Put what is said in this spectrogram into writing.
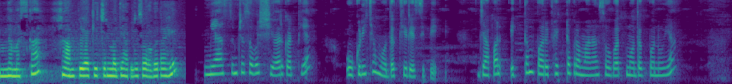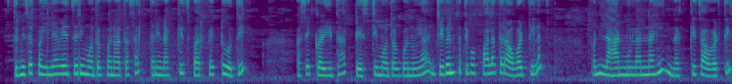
नमस्कार शांतिया किचनमध्ये आपलं स्वागत आहे. मी आज तुमच्यासोबत शेअर करते आहे उकडीच्या मोदकची रेसिपी जी आपण एकदम परफेक्ट प्रमाणासोबत मोदक बनवूया. तुम्ही जर पहिल्या वेळेस जरी मोदक बनवत असाल तरी नक्कीच परफेक्ट होतील. असे कळीदार टेस्टी मोदक बनवूया जे गणपती बाप्पाला तर आवडतीलच पण लहान मुलांनाही नक्कीच आवडतील.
